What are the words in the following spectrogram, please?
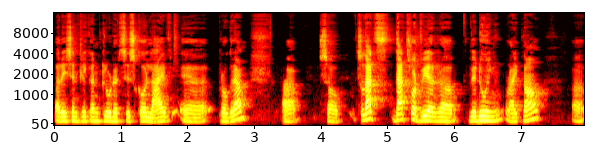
a recently concluded cisco live uh, program uh, so so that's that's what we are uh, we're doing right now uh,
